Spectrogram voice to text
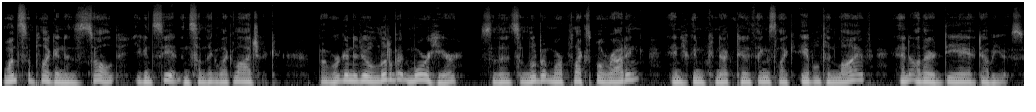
Once the plugin is installed, you can see it in something like Logic, but we're going to do a little bit more here so that it's a little bit more flexible routing and you can connect to things like Ableton Live and other DAWs.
